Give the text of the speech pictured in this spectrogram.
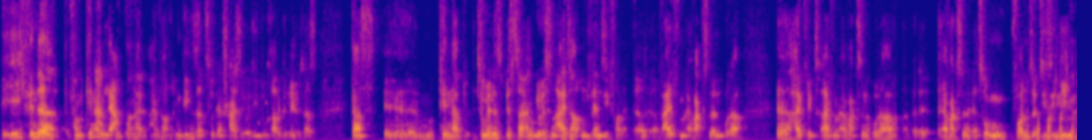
ich finde, von Kindern lernt man halt einfach im Gegensatz zu der Scheiße, über die du gerade geredet hast, dass ähm, Kinder zumindest bis zu einem gewissen Alter und wenn sie von äh, reifen Erwachsenen oder äh, halbwegs reifen Erwachsenen oder äh, Erwachsenen erzogen worden sind, die sie lieben,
